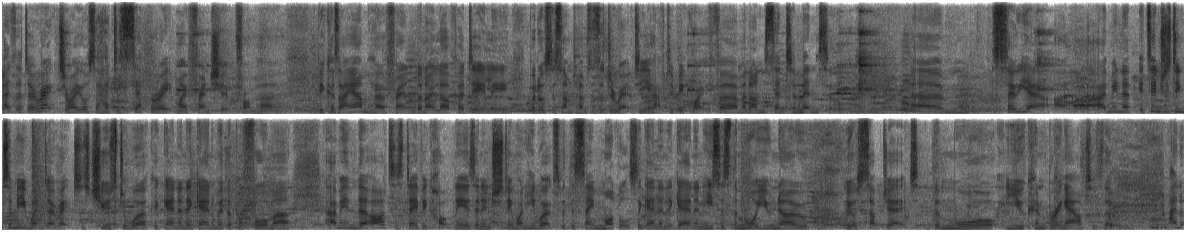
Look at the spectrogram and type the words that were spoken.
As a director, I also had to separate my friendship from her because I am her friend and I love her dearly, but also sometimes as a director, you have to be quite firm and unsentimental. Um, so yeah, I, I mean, it's interesting to me when directors choose to work again and again with a performer. I mean, the artist David Hockney is an interesting one. He works with the same models again and again, and he says the more you know your subject, the more you can bring out of them. And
